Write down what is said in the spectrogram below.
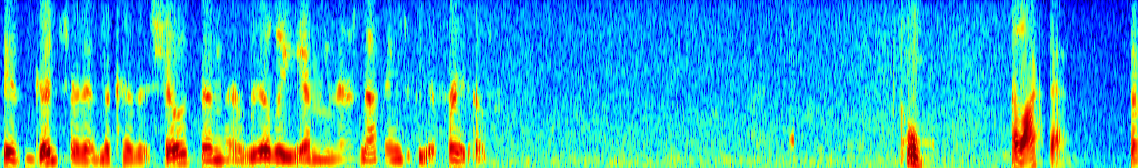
is good for them because it shows them they're really, I mean, there's nothing to be afraid of. Cool. I like that. So-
